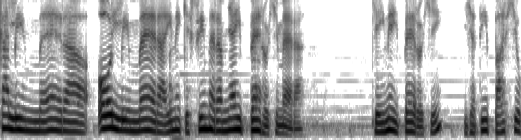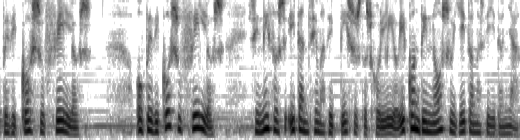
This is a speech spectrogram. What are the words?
καλημέρα, όλη η μέρα είναι και σήμερα μια υπέροχη μέρα. Και είναι υπέροχη γιατί υπάρχει ο παιδικός σου φίλος. Ο παιδικός σου φίλος συνήθως ήταν συμμαθητής σου στο σχολείο ή κοντινός σου γείτονα στη γειτονιά.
